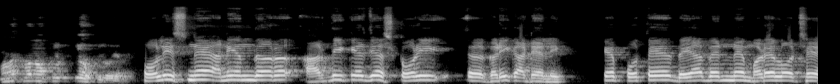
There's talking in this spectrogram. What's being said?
મહત્વનો ક્લુ કયો ક્લુ એવો? પોલીસને આની અંદર હાર્દિકે જે સ્ટોરી ઘડી કાઢેલી કે પોતે દયાબેનને મળેલો છે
